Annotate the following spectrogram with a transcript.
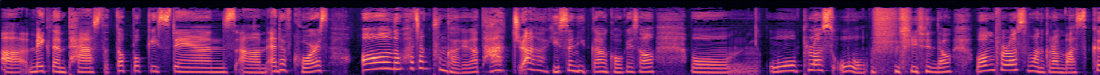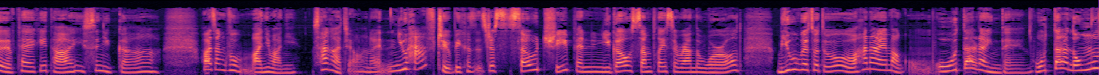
uh, make them pass the tteokbokki stands, um, and of course, all the 화장품 가게가 다 쫙 있으니까 거기서 뭐5 플러스 5, you know, 1 플러스 1 그런 마스크 팩이 다 있으니까 화장품 많이 많이 사가죠. And I, you have to because it's just so cheap and you go someplace around the world. 미국에서도 하나에 막 5달러인데 5달러 너무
